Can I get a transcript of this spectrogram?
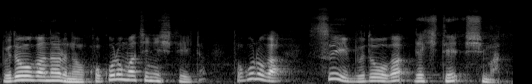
ブドウがなるのを心待ちにしていた。ところが、水ブドウができてしまった。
